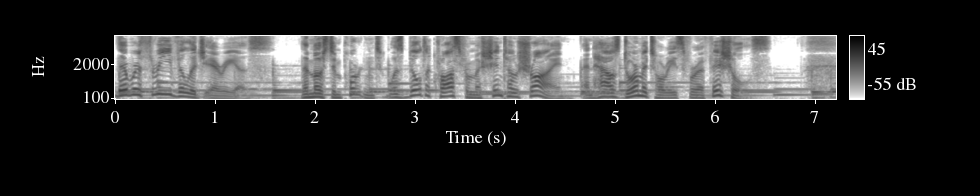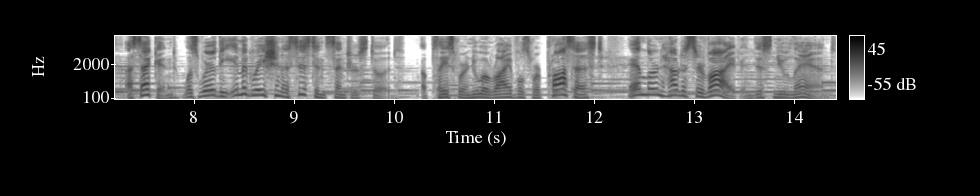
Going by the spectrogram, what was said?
There were three village areas. The most important was built across from a Shinto shrine and housed dormitories for officials. A second was where the Immigration Assistance Center stood, a place where new arrivals were processed and learned how to survive in this new land.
